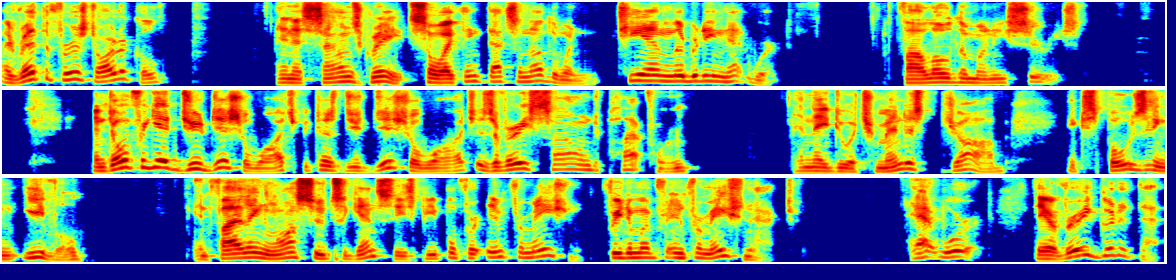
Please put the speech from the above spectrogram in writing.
I read the first article and it sounds great. So I think that's another one TN Liberty Network, Follow the Money series. And don't forget Judicial Watch because Judicial Watch is a very sound platform and they do a tremendous job exposing evil and filing lawsuits against these people for information, Freedom of Information Act at work. They are very good at that.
